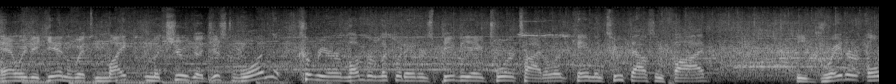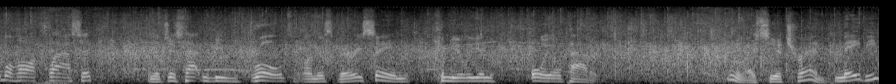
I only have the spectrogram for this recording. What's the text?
And we begin with Mike Machuga, just one career Lumber Liquidators PBA Tour title. It came in 2005, the Greater Omaha Classic, and it just happened to be rolled on this very same chameleon oil pattern. Hmm, I see a trend. Maybe,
